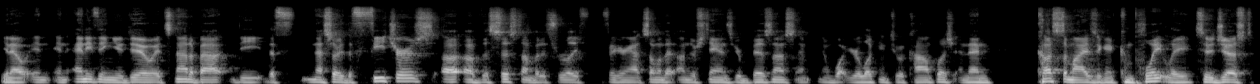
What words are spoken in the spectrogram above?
you know in in anything you do, it's not about the the necessarily the features uh, of the system, but it's really figuring out someone that understands your business and, and what you're looking to accomplish, and then customizing it completely to just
